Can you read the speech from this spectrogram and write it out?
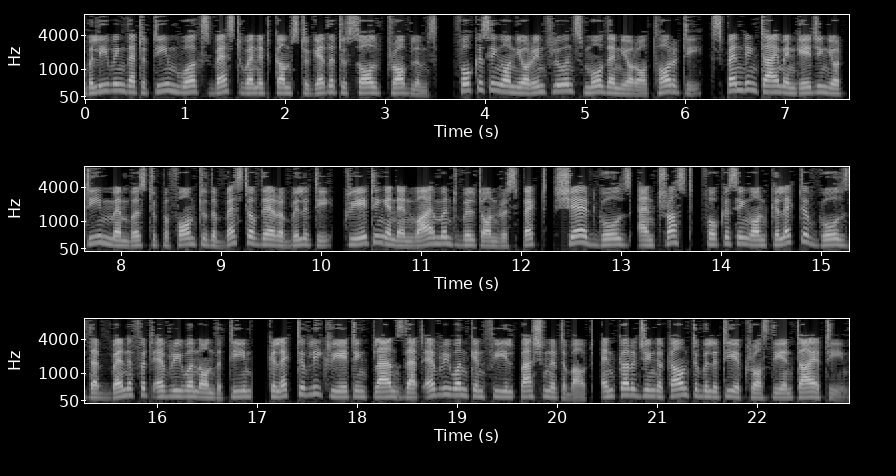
believing that a team works best when it comes together to solve problems, focusing on your influence more than your authority, spending time engaging your team members to perform to the best of their ability, creating an environment built on respect, shared goals, and trust, focusing on collective goals that benefit everyone on the team, collectively creating plans that everyone can feel passionate about, encouraging accountability across the entire team.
